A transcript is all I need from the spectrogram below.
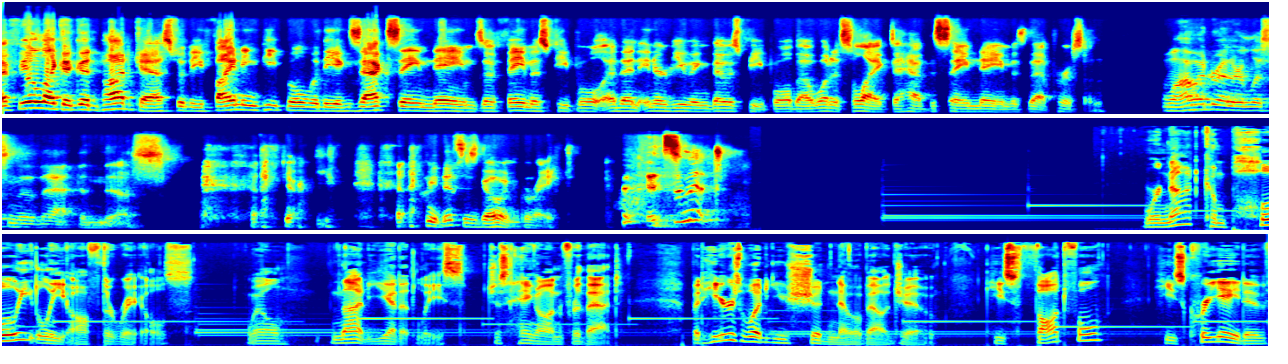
I feel like a good podcast would be finding people with the exact same names of famous people and then interviewing those people about what it's like to have the same name as that person. Well, I would rather listen to that than this, I mean, this is going great. isn't it? We're not completely off the rails. Well, not yet at least. Just hang on for that. But here's what you should know about Joe he's thoughtful, he's creative,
